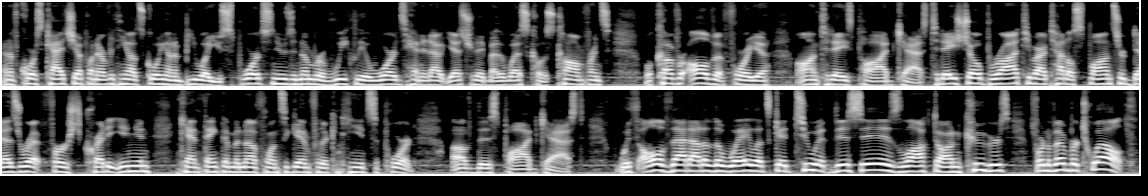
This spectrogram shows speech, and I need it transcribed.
and of course, catch up on everything else going on in BYU sports news. A number of weekly awards handed out yesterday by the West Coast Conference. We'll cover all of it for you on today's podcast. Today's show brought to you by our title sponsor, Deseret First Credit Union. Can't thank them enough once again for their continued support of this podcast. With all of that out of the way, let's get to it. This is Locked On Cougars for November 12th,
